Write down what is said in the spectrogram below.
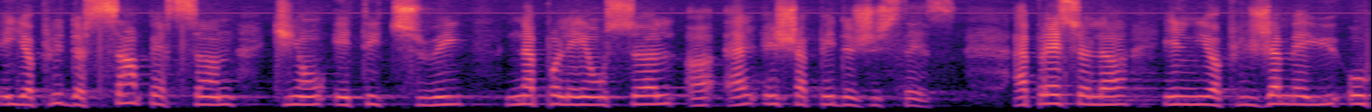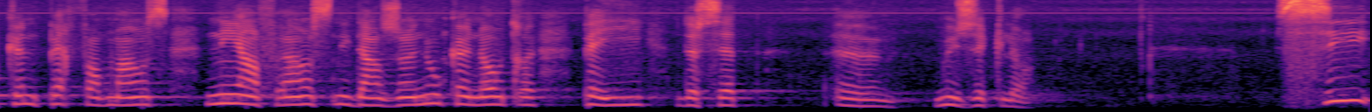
et il y a plus de 100 personnes qui ont été tuées. Napoléon seul a échappé de justesse. Après cela, il n'y a plus jamais eu aucune performance, ni en France, ni dans un aucun autre pays de cette euh, musique-là. S'il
